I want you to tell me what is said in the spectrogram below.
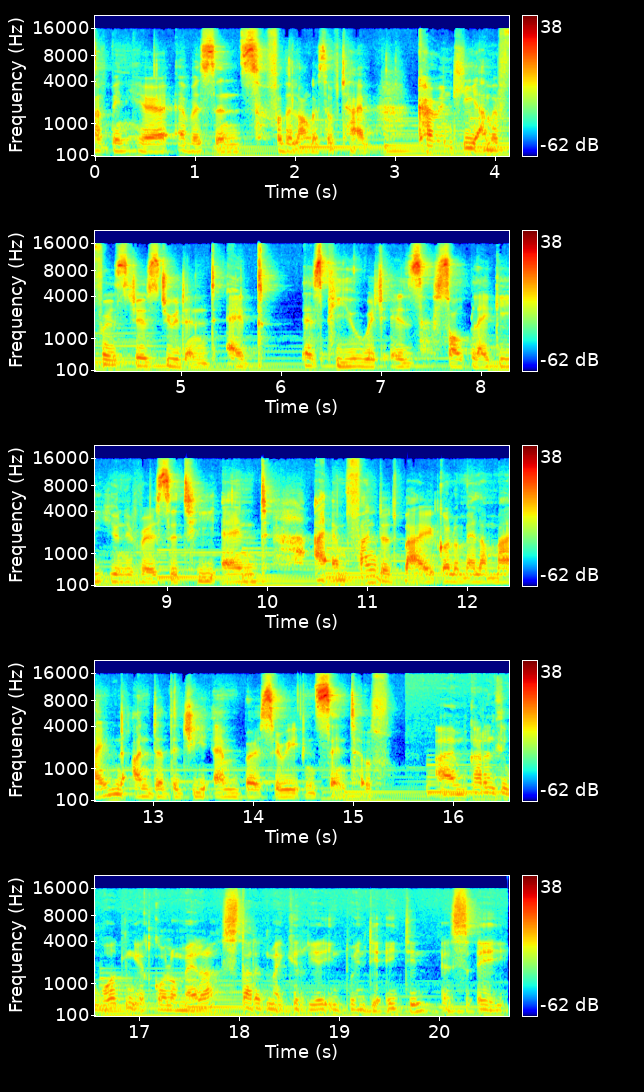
I've been here ever since for the longest of time. Currently, I'm a first year student at SPU, which is Sol Plaatje University, and I am funded by Kolomela Mine under the GM Bursary Incentive. I'm currently working at Kolomela. Started my career in 2018 as a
